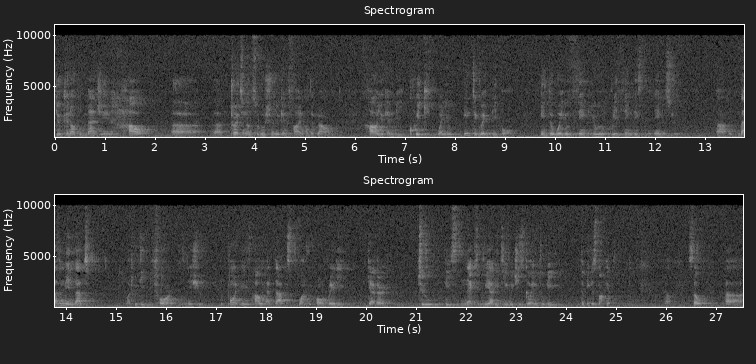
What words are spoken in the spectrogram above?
you cannot imagine how uh, uh, pertinent solution you can find on the ground, how you can be quick when you integrate people in the way you think, you will rethink this industry. Uh, it doesn't mean that what we did before is an issue. The point is how we adapt what we already gathered to this next reality, which is going to be the biggest market. Yeah. So uh,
